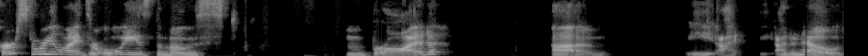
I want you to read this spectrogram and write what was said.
her storylines are always the most broad. Um I I don't know.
